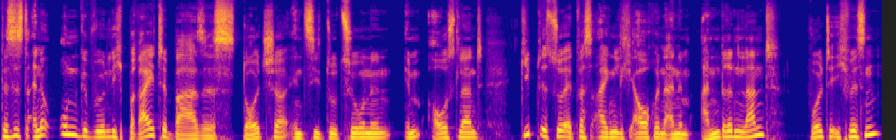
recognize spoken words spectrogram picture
Das ist eine ungewöhnlich breite Basis deutscher Institutionen im Ausland. Gibt es so etwas eigentlich auch in einem anderen Land, wollte ich wissen?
